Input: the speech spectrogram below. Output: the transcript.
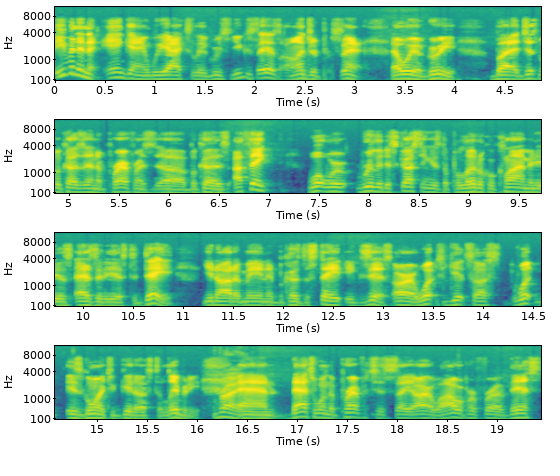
Even in the end game, we actually agree. So you can say it's hundred percent that we agree, but just because in a preference, uh, because I think what we're really discussing is the political climate is as it is today. You know what I mean? And because the state exists. All right, what gets us? What is going to get us to liberty? Right. And that's when the preferences say, all right, well, I would prefer this,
